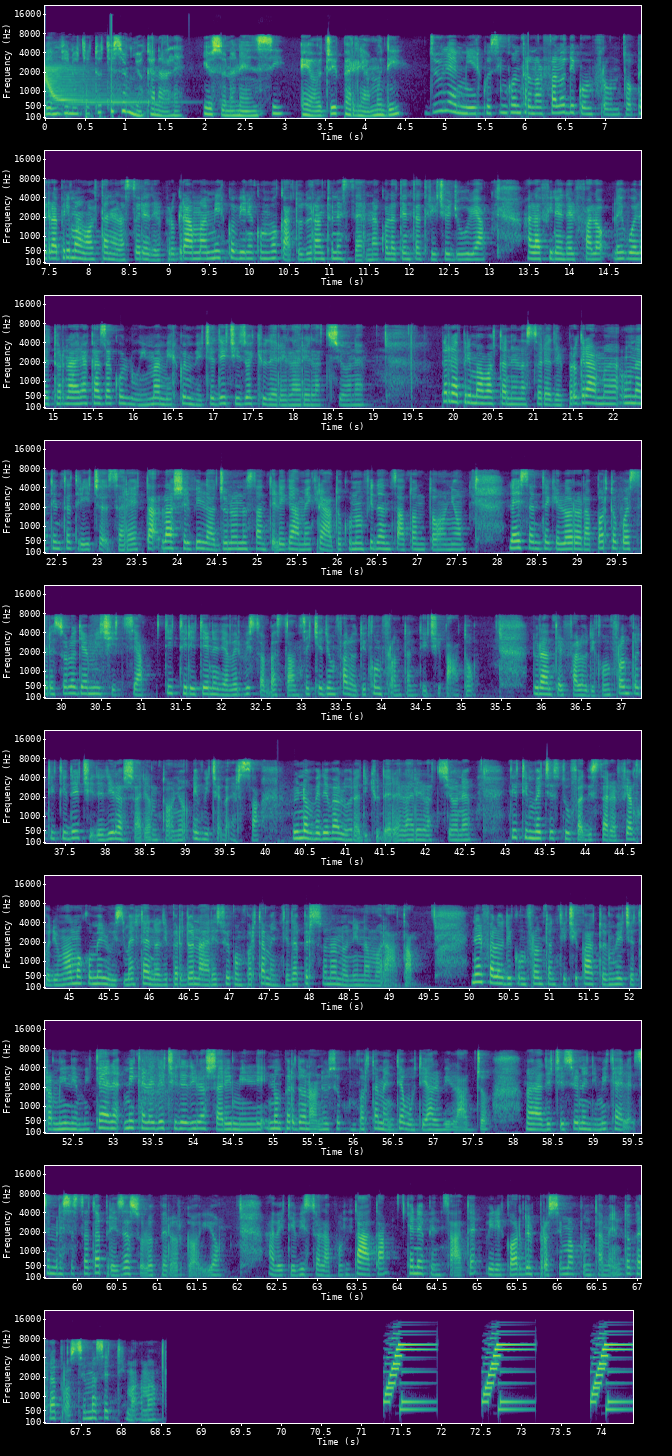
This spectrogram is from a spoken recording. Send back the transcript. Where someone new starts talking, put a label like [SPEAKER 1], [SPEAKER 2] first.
[SPEAKER 1] Benvenuti a tutti sul mio canale. Io sono Nancy e oggi parliamo di
[SPEAKER 2] Giulia e Mirko si incontrano al falò di confronto. Per la prima volta nella storia del programma, Mirko viene convocato durante un'esterna con la tentatrice Giulia. Alla fine del falò, lei vuole tornare a casa con lui, ma Mirko invece è deciso a chiudere la relazione. Per la prima volta nella storia del programma, una tentatrice, Saretta, lascia il villaggio nonostante il legame creato con un fidanzato Antonio. Lei sente che il loro rapporto può essere solo di amicizia. Titti ritiene di aver visto abbastanza e chiede un falò di confronto anticipato. Durante il falò di confronto Titti decide di lasciare Antonio e viceversa. Lui non vedeva l'ora di chiudere la relazione. Titti invece stufa di stare al fianco di un uomo come lui, smettendo di perdonare i suoi comportamenti da persona non innamorata. Nel fallo di confronto anticipato invece tra Millie e Michele, Michele decide di lasciare Millie non perdonando i suoi comportamenti avuti al villaggio, ma la decisione di Michele sembra sia stata presa solo per orgoglio. Avete visto la puntata? Che ne pensate? Vi ricordo il prossimo appuntamento per la prossima settimana. Thank you.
